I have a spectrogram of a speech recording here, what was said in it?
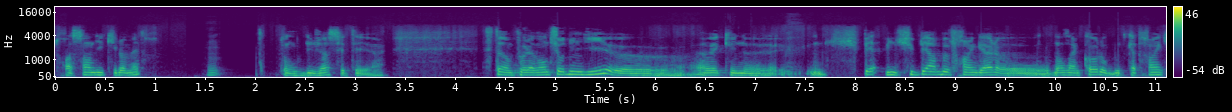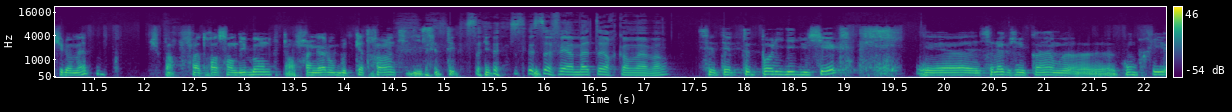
310 km. Mm. Donc déjà, c'était c'était un peu l'aventure d'une vie euh, avec une, une, super, une, superbe fringale euh, dans un col au bout de 80 km. Je pars à 310 bandes, en fringale au bout de 80, tu dis c'était... ça, fait amateur quand même. Hein. C'était peut-être pas l'idée du siècle. Et euh, c'est là que j'ai quand même euh, compris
